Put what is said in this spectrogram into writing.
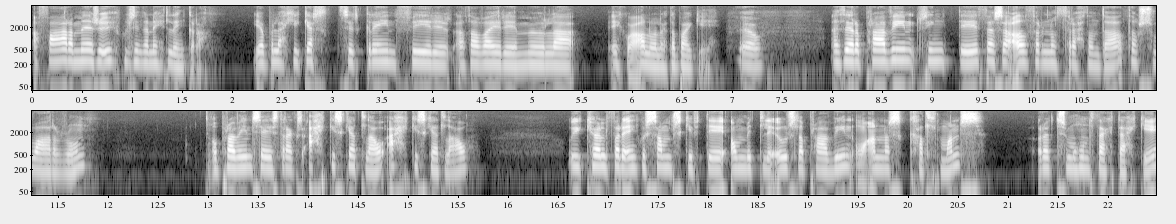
að fara með þessu upplýsingar neitt lengra. Ég hafði ekki gert sér grein fyrir að það væri mögulega eitthvað alvarlegt að baki. Já. En þegar Pravin ringdi þessa aðferðin á 13. þá svarar hún og Pravin segir strax ekki skella á, ekki skella á og í kjölfari einhver samskipti á milli Úrsla Pravin og annars Kallmanns, rödd sem hún þekkti ekki.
